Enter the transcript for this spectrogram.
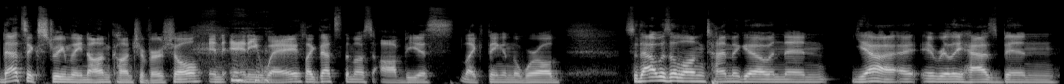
that's extremely non-controversial in any way. Like that's the most obvious like thing in the world." So that was a long time ago and then yeah, it really has been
